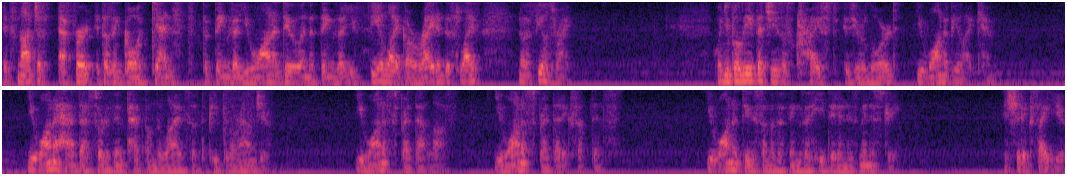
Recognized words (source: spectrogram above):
It's not just effort, it doesn't go against the things that you want to do and the things that you feel like are right in this life. No, it feels right. When you believe that Jesus Christ is your Lord, you want to be like him. You want to have that sort of impact on the lives of the people around you. You want to spread that love. You want to spread that acceptance. you want to do some of the things that he did in his ministry. It should excite you.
